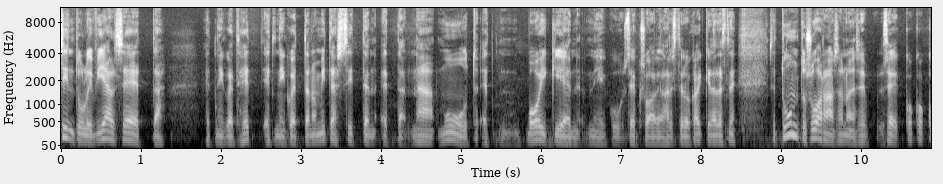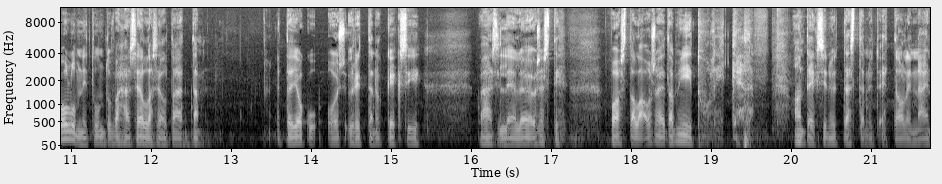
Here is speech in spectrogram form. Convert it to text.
siinä tuli vielä se, että – että, niinku, het, että, niinku, että no mitä sitten, että nämä muut, että poikien niinku, seksuaalinen ahdistelu kaikki näitä, se, se tuntui suoraan sanoen, se, se koko kolumni tuntui vähän sellaiselta, että, että joku olisi yrittänyt keksiä vähän silleen löysästi vastalauseita miituuliikkeelle. Anteeksi nyt tästä nyt, että olin näin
